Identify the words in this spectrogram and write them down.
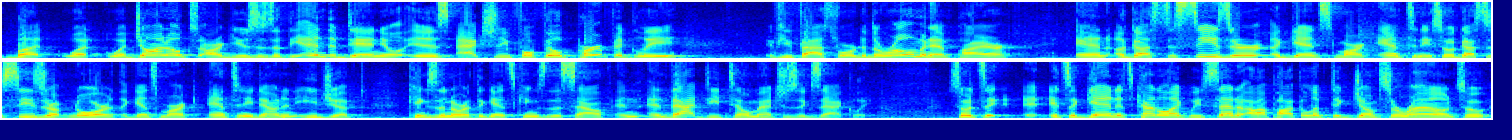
But what, what John Oakes argues is that the end of Daniel is actually fulfilled perfectly if you fast forward to the Roman Empire and Augustus Caesar against Mark Antony. So Augustus Caesar up north against Mark Antony down in Egypt, kings of the north against kings of the south, and, and that detail matches exactly. So it's, it's again, it's kind of like we said, apocalyptic jumps around. So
